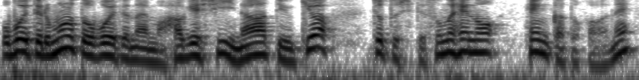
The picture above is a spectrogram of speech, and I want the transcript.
覚えてるものと覚えてないも激しいなっていう気はちょっとして、その辺の変化とかはね、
